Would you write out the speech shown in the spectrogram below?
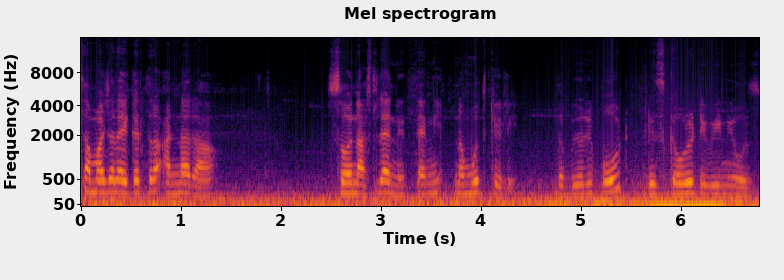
समाजाला एकत्र आणणारा सण असल्याने त्यांनी नमूद केले. The bureau report Discovery TV news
